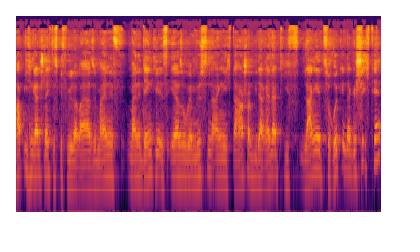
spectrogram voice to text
habe ich ein ganz schlechtes Gefühl dabei. Also meine, meine Denke ist eher so, wir müssen eigentlich da schon wieder relativ lange zurück in der Geschichte,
